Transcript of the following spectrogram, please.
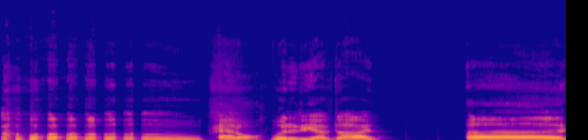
Oh, at all. what did he have to hide? Uh,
